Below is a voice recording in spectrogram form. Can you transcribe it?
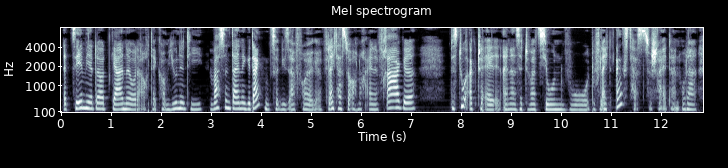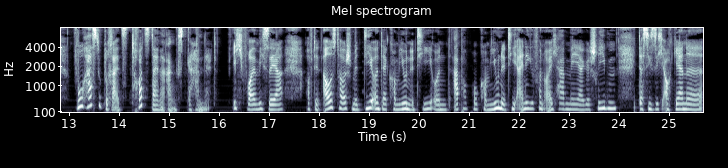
erzähl mir dort gerne oder auch der Community, was sind deine Gedanken zu dieser Folge? Vielleicht hast du auch noch eine Frage. Bist du aktuell in einer Situation, wo du vielleicht Angst hast zu scheitern oder wo hast du bereits trotz deiner Angst gehandelt? Ich freue mich sehr auf den Austausch mit dir und der Community. Und apropos Community, einige von euch haben mir ja geschrieben, dass sie sich auch gerne,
